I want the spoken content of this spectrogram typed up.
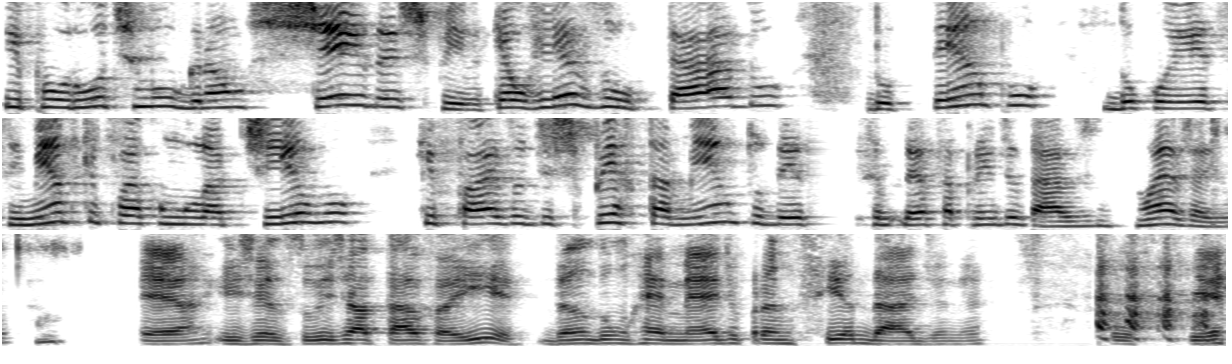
e, por último, o grão cheio da espiga, que é o resultado do tempo, do conhecimento que foi acumulativo, que faz o despertamento desse, dessa aprendizagem. Não é, Jailton? É, e Jesus já estava aí dando um remédio para ansiedade, né? Porque,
